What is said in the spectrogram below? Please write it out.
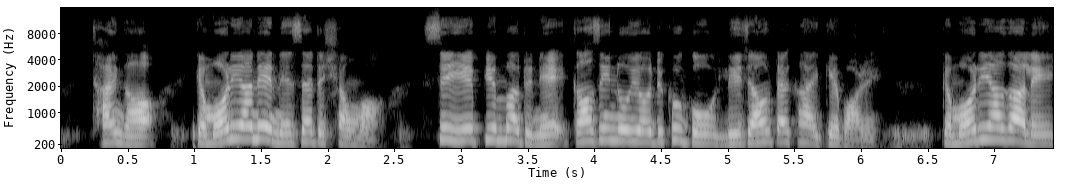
။ထိုင်းကကမ္ဘောဒီးယားနဲ့နယ်စပ်တစ်လျှောက်မှာစစ်ရေးပြစ်မှတ်တွေနဲ့ကာစီနိုရောတစ်ခုကိုလေကြောင်းတိုက်ခိုက်ခဲ့ပါတယ်။ကမ္ဘောဒီးယားကလည်း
